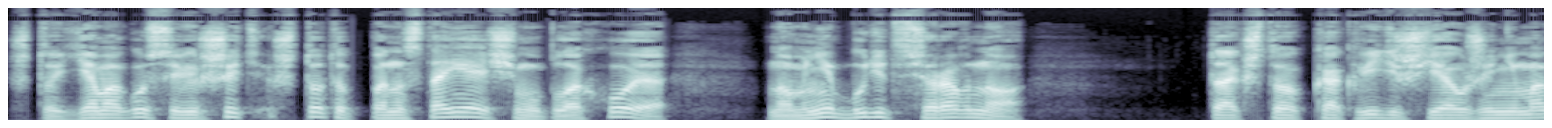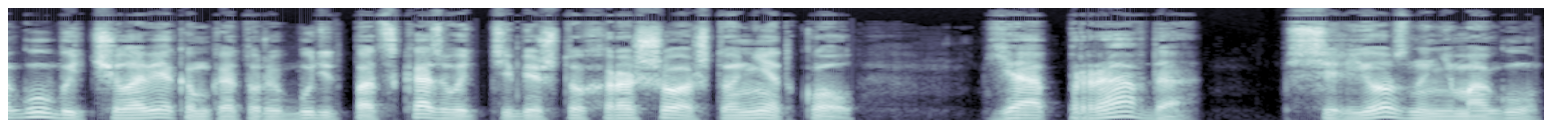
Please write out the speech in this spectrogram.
что я могу совершить что-то по-настоящему плохое, но мне будет все равно». Так что, как видишь, я уже не могу быть человеком, который будет подсказывать тебе, что хорошо, а что нет, Кол. Я правда, серьезно не могу.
